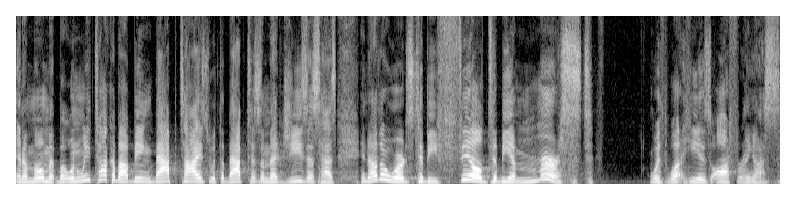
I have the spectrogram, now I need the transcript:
in a moment. But when we talk about being baptized with the baptism that Jesus has, in other words, to be filled, to be immersed with what he is offering us.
